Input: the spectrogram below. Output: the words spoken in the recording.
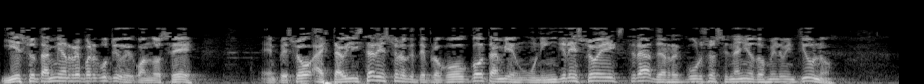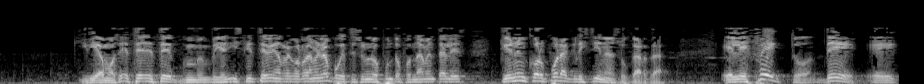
Y eso también repercutió que cuando se empezó a estabilizar eso lo que te provocó también un ingreso extra de recursos en el año 2021. Y digamos, este, este, mm, hiciste bien recordármelo porque este es uno de los puntos fundamentales que no incorpora Cristina en su carta. El efecto de eh,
